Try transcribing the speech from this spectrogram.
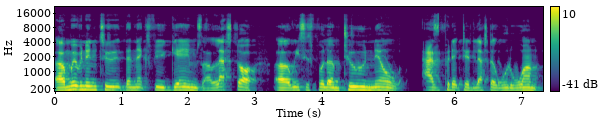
Moving into the next few games, Leicester uh, Fulham 2 0. As predicted, Leicester would won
